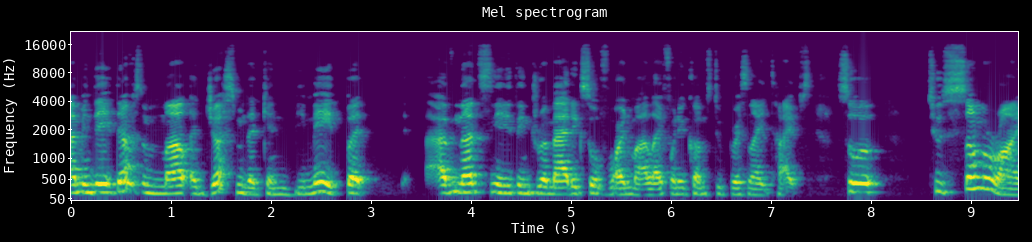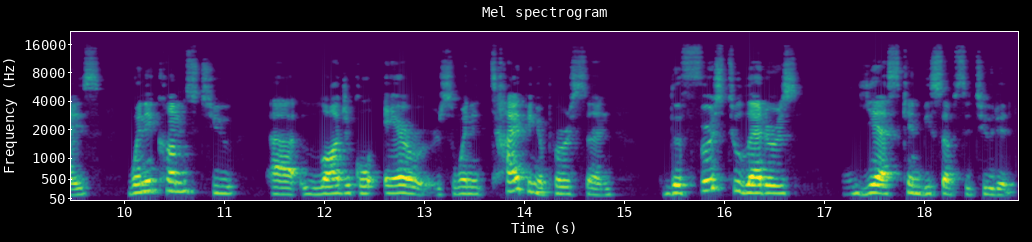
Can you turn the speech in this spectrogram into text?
I mean, they, there's a mild adjustment that can be made, but I've not seen anything dramatic so far in my life when it comes to personality types. So, to summarize, when it comes to uh, logical errors, when typing a person, the first two letters, yes, can be substituted,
